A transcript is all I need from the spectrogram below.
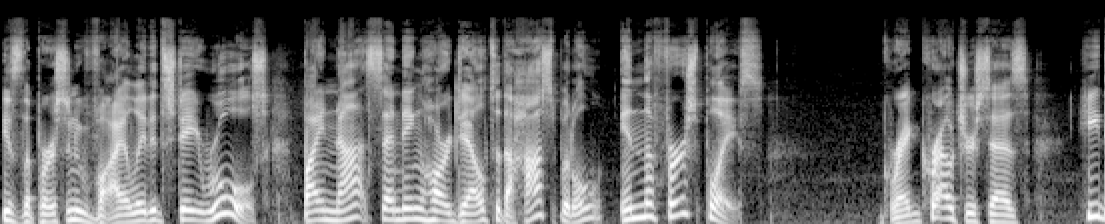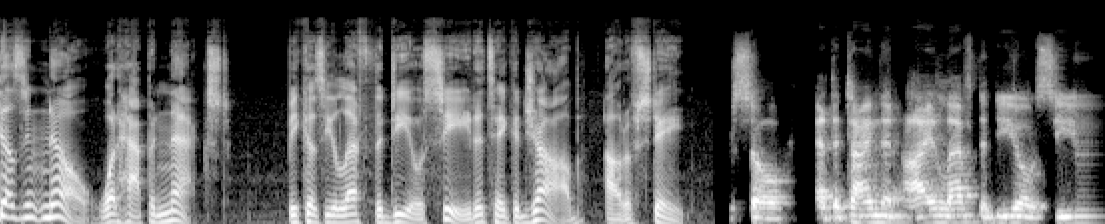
is the person who violated state rules by not sending Hardel to the hospital in the first place. Greg Croucher says he doesn't know what happened next because he left the DOC to take a job out of state. So at the time that I left the DOC,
